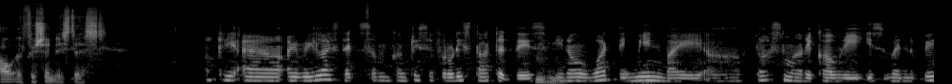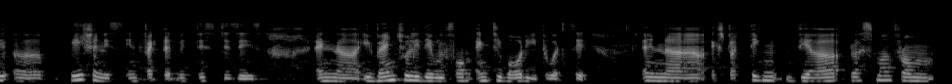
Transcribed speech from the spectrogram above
How efficient is this? Okay, uh, I realized that some countries have already started this. hmm You know, what they mean by uh, plasma recovery is when the pa- uh, patient is infected with this disease and uh, eventually they will form antibody towards it and uh, extracting their plasma from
